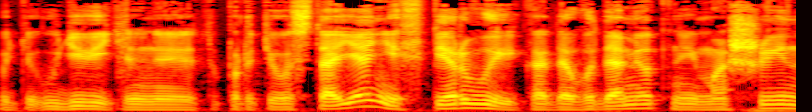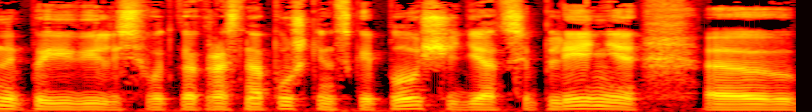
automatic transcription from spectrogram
удивительное это противостояние. Впервые, когда водометные машины появились, вот как раз на Пушкинской площади, оцепление, э,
